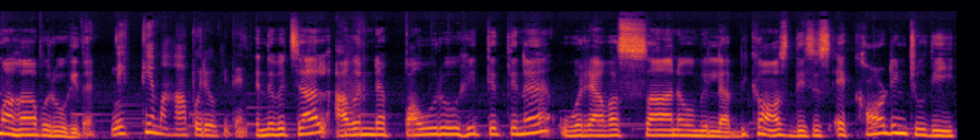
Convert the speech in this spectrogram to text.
മഹാപുരോഹിതൻ നിത്യ മഹാപുരോഹിതൻ എന്ന് വെച്ചാൽ അവന്റെ പൗരോഹിത്യത്തിന് ഒരവസാനവുമില്ല. Because this is according to the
